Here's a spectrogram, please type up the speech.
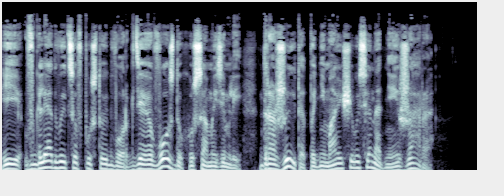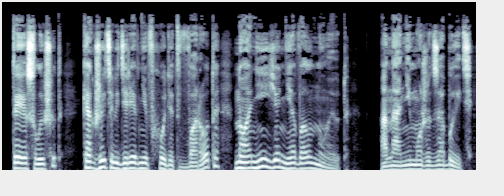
и вглядывается в пустой двор, где воздух у самой земли дрожит от поднимающегося над ней жара. Тея слышит, как жители деревни входят в ворота, но они ее не волнуют. Она не может забыть,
